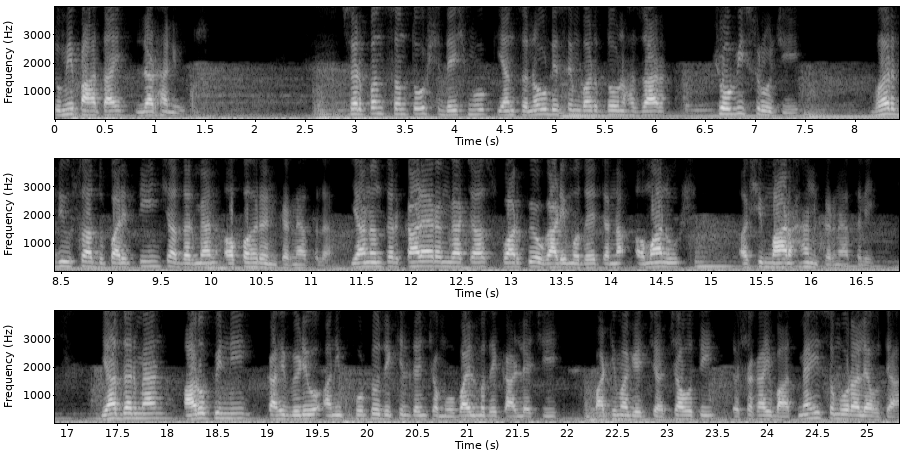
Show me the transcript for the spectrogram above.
तुम्ही पाहताय लढा न्यूज. सरपंच संतोष देशमुख यांचं नऊ डिसेंबर दोन हजार चोवीस रोजी भर दिवसा दुपारी तीनच्या दरम्यान अपहरण करण्यात आलं. यानंतर काळ्या रंगाच्या स्कॉर्पिओ गाडीमध्ये त्यांना अमानुष अशी मारहाण करण्यात आली. या दरम्यान आरोपींनी काही व्हिडिओ आणि फोटो देखील त्यांच्या मोबाईलमध्ये काढल्याची पाठीमागे चर्चा होती. तशा काही बातम्याही समोर आल्या होत्या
